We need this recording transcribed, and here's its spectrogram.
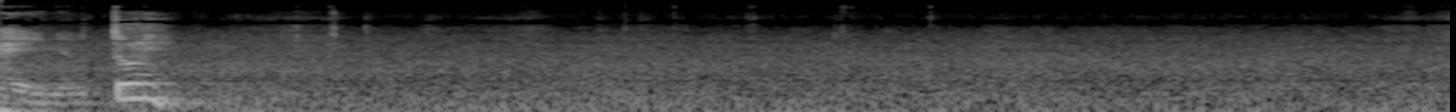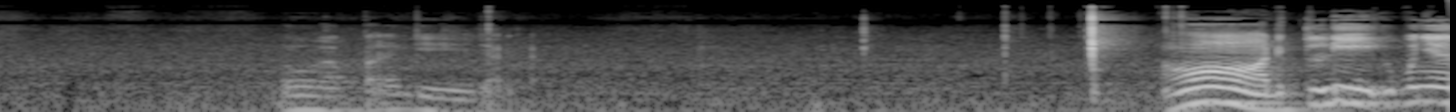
Hei, ni betul ni. Oh, rapat lagi. Sekejap. Oh, ada rupanya.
